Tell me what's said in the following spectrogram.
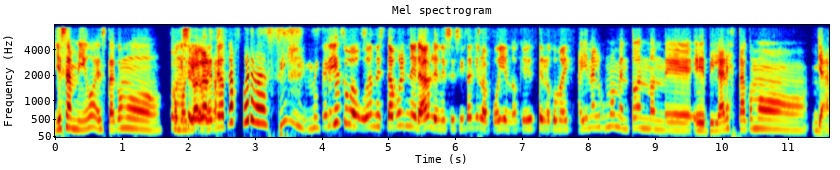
y ese amigo está como, como, que, lo, ve de otra forma, sí, me sí, como, bueno, está vulnerable, necesita que lo apoyen, no que te lo comáis. Hay en algún momento en donde eh, Pilar está como, ya,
